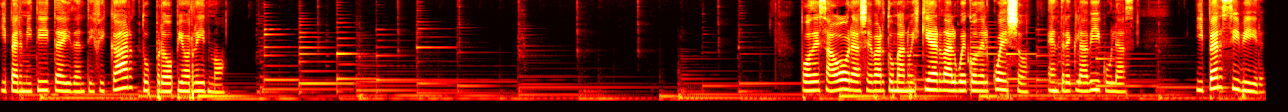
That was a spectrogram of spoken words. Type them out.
y permitite identificar tu propio ritmo. Podés ahora llevar tu mano izquierda al hueco del cuello, entre clavículas, y percibir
